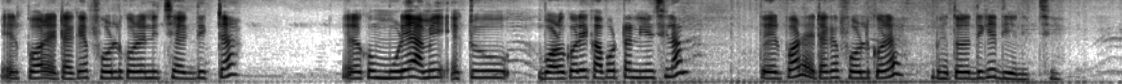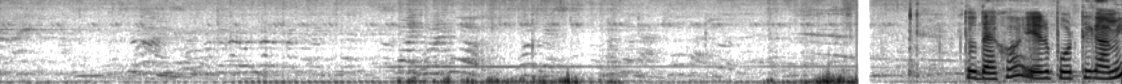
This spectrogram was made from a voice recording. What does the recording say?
এরপর এটাকে ফোল্ড করে নিচ্ছে একদিকটা। এরকম মুড়ে আমি একটু বড় করে কাপড়টা নিয়েছিলাম। তো এরপর এটাকে ফোল্ড করে ভেতরের দিকে দিয়ে নিচ্ছি। তো দেখো, এরপর থেকে আমি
